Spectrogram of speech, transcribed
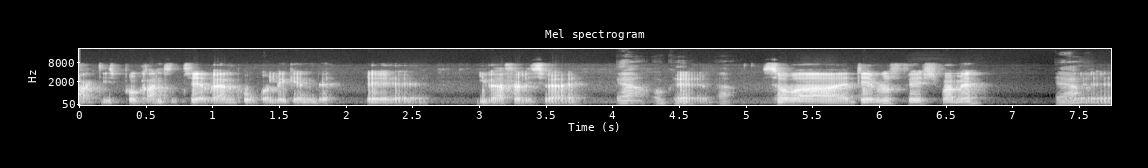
faktisk på grænsen til at være en pokerlegende, øh, i hvert fald i Sverige. ja, okay. Øh, Ja, Så var Devilfish var med. ja. Øh,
